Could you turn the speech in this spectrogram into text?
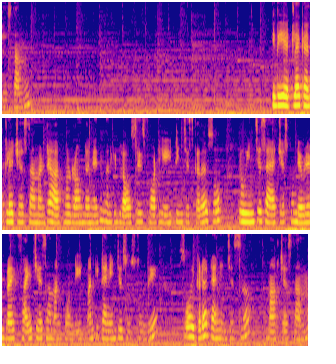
చేస్తాము. ఇది ఎట్లా క్యాల్కులేట్ చేస్తామంటే ఆర్మల్ రౌండ్ అనేది మనకి blouse size forty eight inches కదా. సో టూ ఇంచెస్ యాడ్ చేసుకొని డివైడెడ్ బై ఫైవ్ చేసామనుకోండి మనకి టెన్ ఇంచెస్ వస్తుంది. సో ఇక్కడ టెన్ ఇంచెస్ మార్క్ చేస్తాము.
